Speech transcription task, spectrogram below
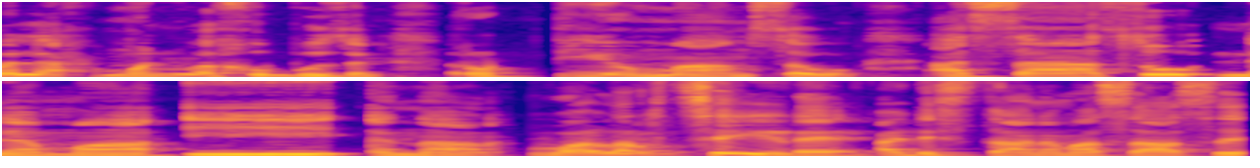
വ ലഹ്മുൻ വ ഹുബുസുൻ. റൊട്ടിയും മാംസവും അസാസു നമാ ഈ എന്നാണ്. വളർച്ചയുടെ അടിസ്ഥാനം അസാസ്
